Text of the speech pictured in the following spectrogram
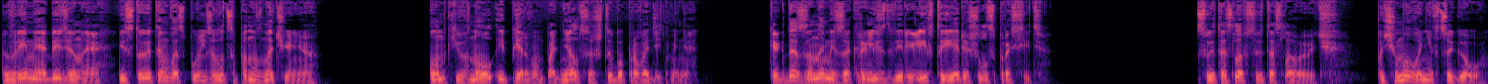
«Время обеденное, и стоит им воспользоваться по назначению». Он кивнул и первым поднялся, чтобы проводить меня. Когда за нами закрылись двери лифта, я решил спросить. «Святослав Святославович, почему вы не в ЦГУ?»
